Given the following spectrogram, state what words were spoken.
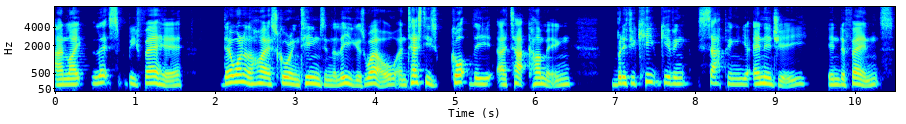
And like, let's be fair here, they're one of the highest scoring teams in the league as well. And Testy's got the attack coming, But if you keep giving sapping your energy in defense,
